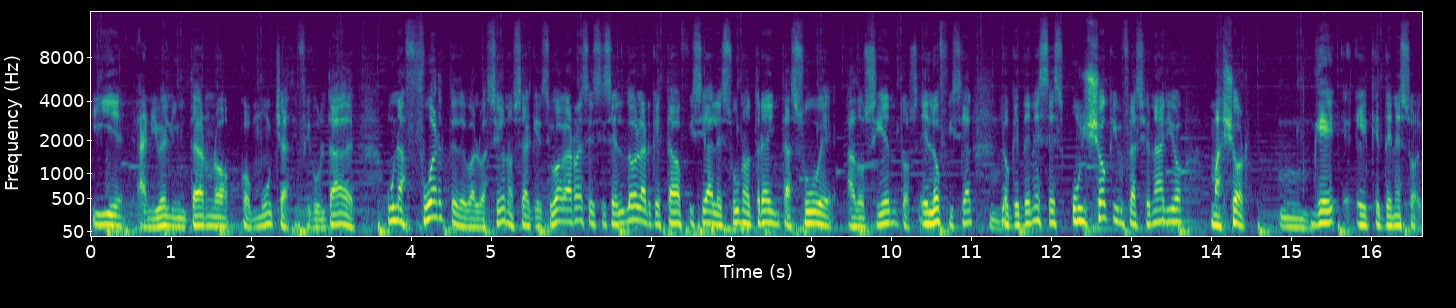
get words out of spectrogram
y eh, a nivel interno con muchas dificultades, una fuerte devaluación, o sea que si vos agarrás y decís el dólar que está oficial es 1.30, sube a 200, el oficial, lo que tenés es un shock inflacionario mayor Mm. que el que tenés hoy.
